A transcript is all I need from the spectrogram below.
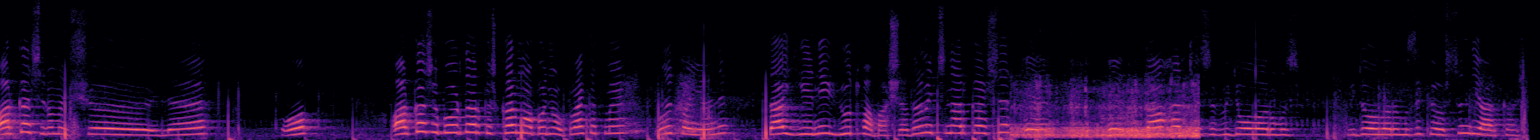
Arkadaşlar hemen şöyle hop Arkadaşlar bu arada arkadaşlar kanalıma abone olup like atmayı unutmayın yani. Daha yeni YouTube'a başladığım için arkadaşlar e, e, daha herkese videolarımız videolarımızı görsün diye arkadaşlar.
